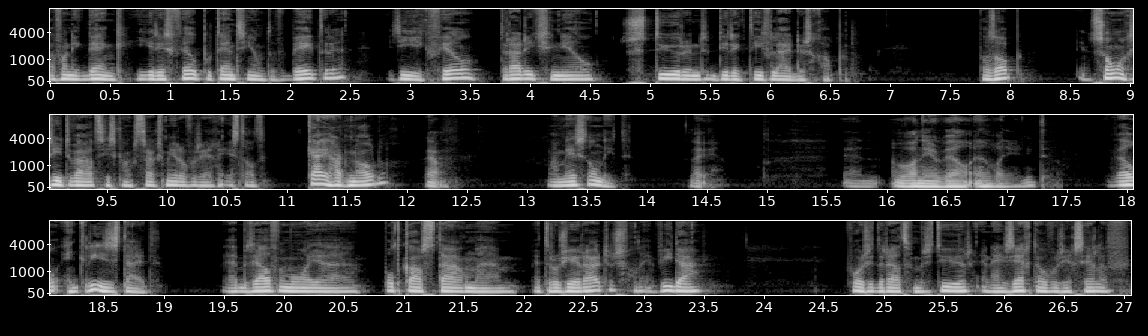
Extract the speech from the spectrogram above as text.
waarvan ik denk, hier is veel potentie om te verbeteren, zie ik veel traditioneel sturend directief leiderschap. Pas op, in sommige situaties, kan ik straks meer over zeggen, is dat keihard nodig. Ja. Maar meestal niet. Nee. En wanneer wel en wanneer niet? Wel in crisistijd. We hebben zelf een mooie podcast staan uh, met Roger Ruiters van Envida, voorzitter raad van bestuur. En hij zegt over zichzelf,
